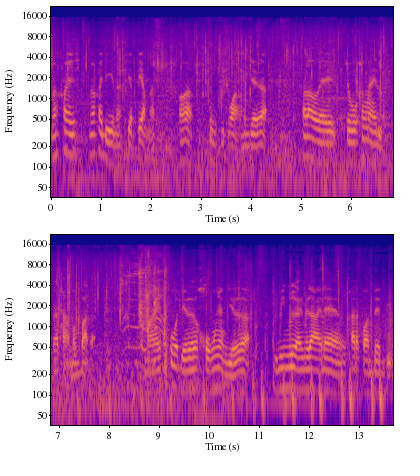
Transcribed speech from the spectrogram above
ไม่ค่อยไม่ค่อยดีนะเสียเปรียบนะเพราะว่าสิ่งผิดหวังมันเยอะอะถ้าเราเลยจูข้างในสถานบำบัดอะ ไม้โคตรเยอะ โค้งอย่างเยอะ วิ่งเลื่อยไม่ได้แน่ฆาตกรเดินบิน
